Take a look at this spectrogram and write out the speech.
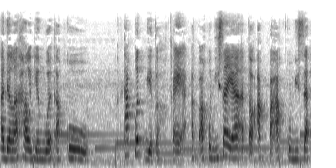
adalah hal yang buat aku takut gitu. Kayak apa aku bisa ya? Atau apa aku bisa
